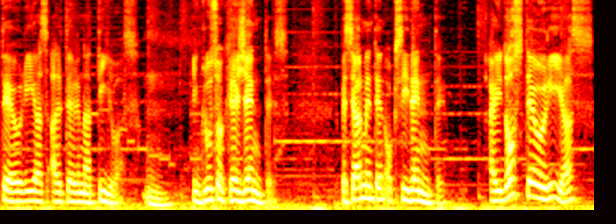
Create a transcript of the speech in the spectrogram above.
teorías alternativas, mm. incluso creyentes, especialmente en Occidente. Hay dos teorías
